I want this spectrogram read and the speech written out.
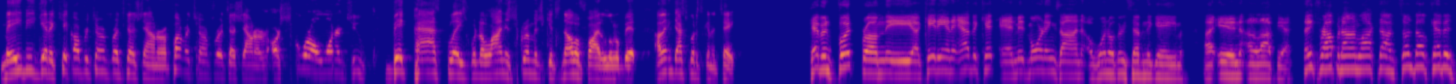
maybe get a kickoff return for a touchdown or a punt return for a touchdown or, or score on one or two big pass plays where the line of scrimmage gets nullified a little bit. I think that's what it's going to take. Kevin Foote from the uh, Acadiana Advocate and mid mornings on 1037 The Game uh, in uh, Lafayette. Thanks for hopping on Locked On Sunbelt, Kevin.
